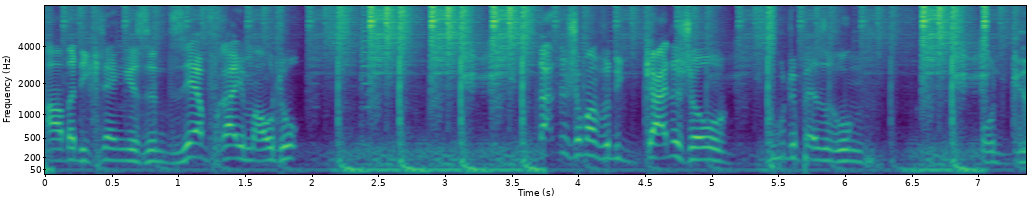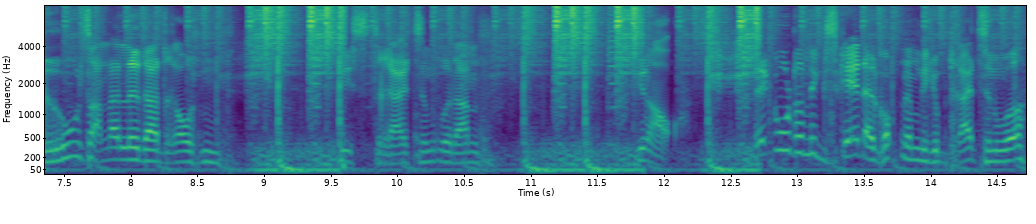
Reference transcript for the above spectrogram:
aber die Klänge sind sehr frei im Auto. Danke schon mal für die geile Show, gute Besserung Und Gruß an alle da draußen. Bis 13 Uhr dann. Genau. Der gute Nick Skater kommt nämlich um 13 Uhr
